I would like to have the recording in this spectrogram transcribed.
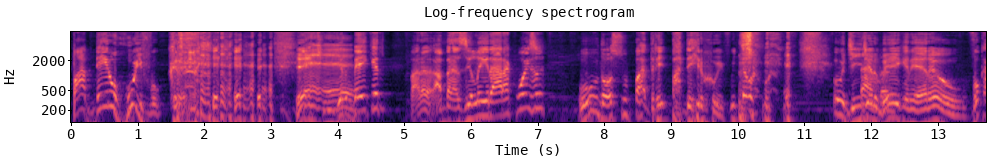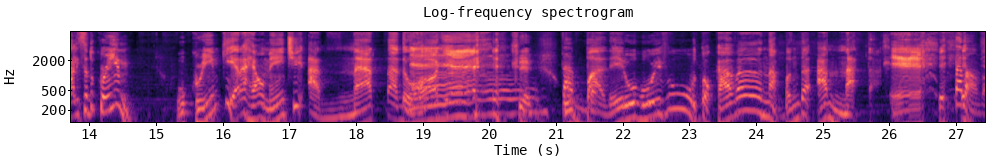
padeiro ruivo, é, Ginger Baker, para abrasileirar a coisa, o nosso padre, padeiro ruivo. Então, o Ginger tá Baker era o vocalista do Cream. O Cream, que era realmente a nata do é... rock. Tá o padeiro ruivo tocava na banda A Nata. É. Tá bom, bom.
